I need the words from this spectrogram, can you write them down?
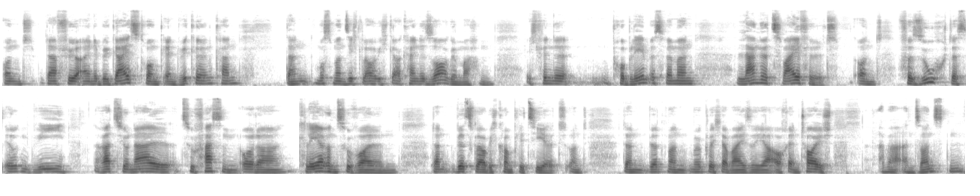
und dafür eine Begeisterung entwickeln kann, dann muss man sich, glaube ich, gar keine Sorge machen. Ich finde, ein Problem ist, wenn man lange zweifelt und versucht, das irgendwie rational zu fassen oder klären zu wollen, dann wird es, glaube ich, kompliziert und dann wird man möglicherweise ja auch enttäuscht. Aber ansonsten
